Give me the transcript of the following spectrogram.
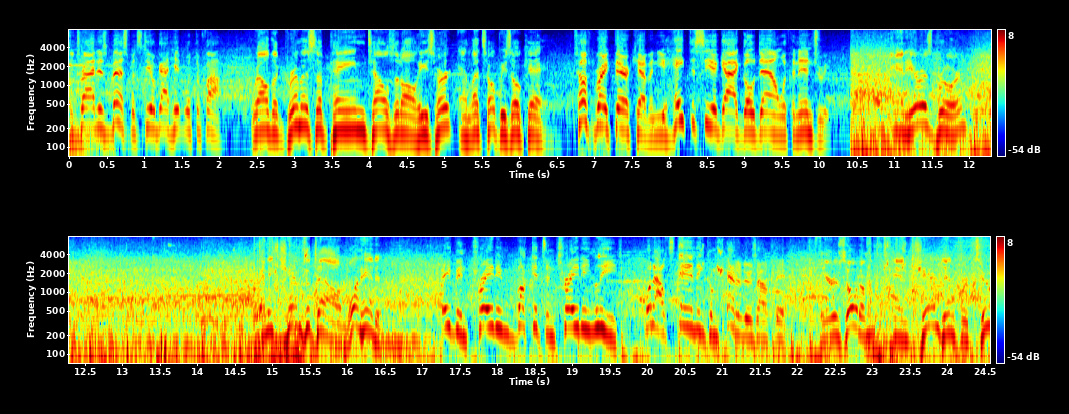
He tried his best, but still got hit with the foul. Well, the grimace of pain tells it all. He's hurt, and let's hope he's okay. Tough break there, Kevin. You hate to see a guy go down with an injury. And here is Brewer. And he jams it down, one-handed. They've been trading buckets and trading leads. What outstanding competitors out there. Here's Odom, and jammed in for two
